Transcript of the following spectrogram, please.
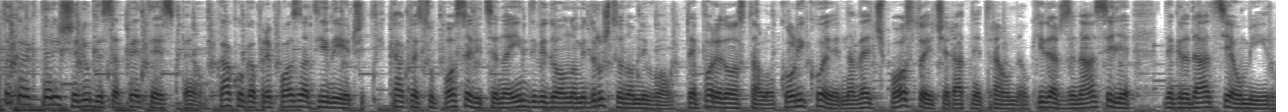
Što karakteriše ljude sa PTSP-om? Kako ga prepoznati i liječiti? Kakve su posljedice na individualnom i društvenom nivou? Te pored ostalo, koliko je na već postojeće ratne traume, ukidač za nasilje, degradacija u miru?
